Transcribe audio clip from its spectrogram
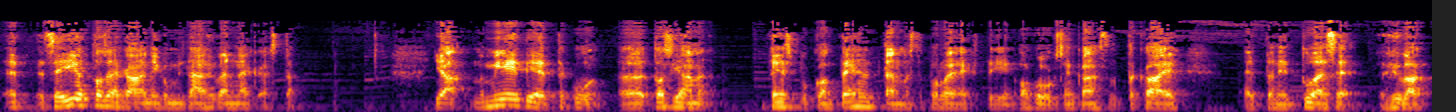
et, se ei ole tosiaankaan niinku mitään hyvän näköistä. Ja mä mietin, että kun ö, tosiaan Facebook on tehnyt tämmöistä projektia Oculusen kanssa totta kai, että niin tulee se hyvä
